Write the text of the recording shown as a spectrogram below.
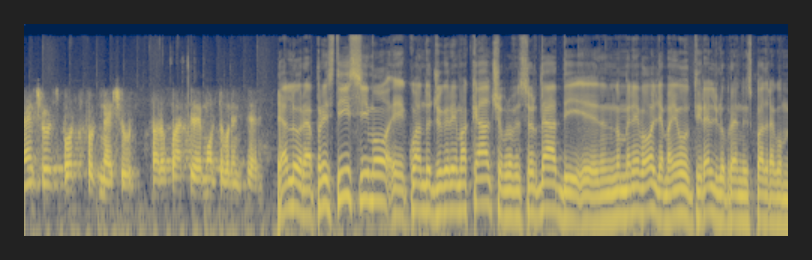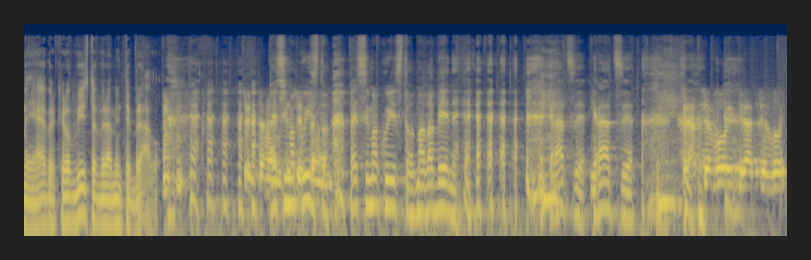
Nature, Sport for Nature. Farò parte molto volentieri. E allora, prestissimo, e quando giocheremo a calcio, professor Daddi, eh, non me ne voglia, ma io io Tirelli lo prendo in squadra con me, eh, perché l'ho visto, è veramente bravo. pessimo acquisto, pessimo acquisto, ma va bene. grazie, grazie. Grazie a voi, grazie a voi.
